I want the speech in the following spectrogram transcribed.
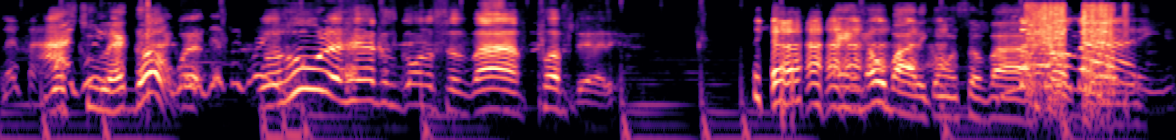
Listen, I was to let That's I go. agree. Well, who the heck is gonna survive Puff Daddy? Ain't nobody gonna survive. Fuck that. Nobody.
